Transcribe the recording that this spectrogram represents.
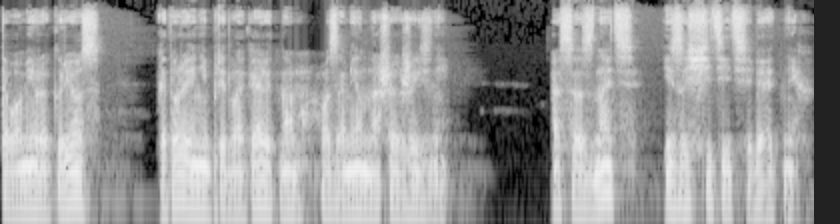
того мира грез, которые они предлагают нам взамен наших жизней, осознать и защитить себя от них.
